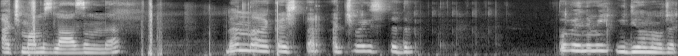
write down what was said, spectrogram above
açmamız lazımdı. Ben de arkadaşlar açmak istedim. Bu benim ilk videom olacak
